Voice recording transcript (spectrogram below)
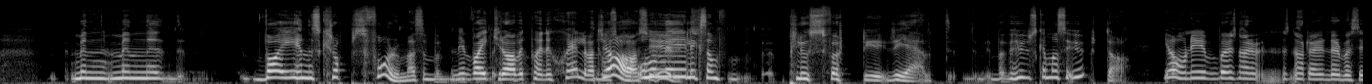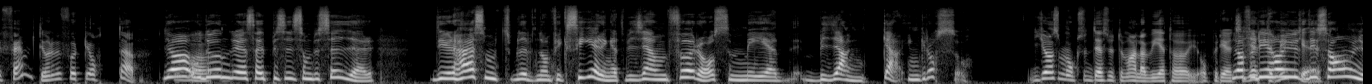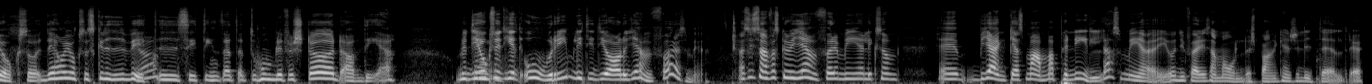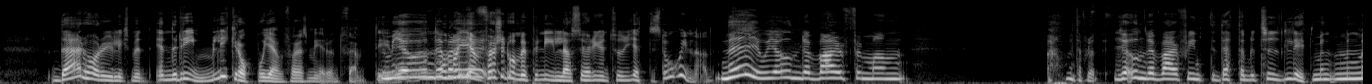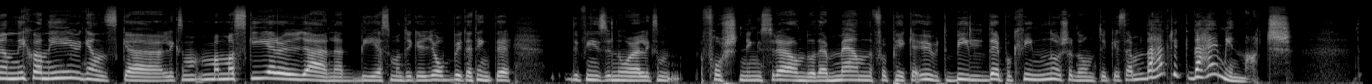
Men, men eh, vad är hennes kroppsform? Alltså, Men vad är kravet på henne själv att hon ja, ska se hon ut? är liksom plus 40 rejält. Hur ska man se ut då? Ja, hon är börjar snarare, snarare närma sig 50, hon är väl 48. Ja, och då undrar jag, så här, precis som du säger, det är det här som blivit någon fixering, att vi jämför oss med Bianca Ingrosso. Jag som också dessutom alla vet har opererat Ja, för det, har ju, jättemycket. det sa hon ju också. Det har hon ju också skrivit Ja. i sitt in- att, hon blir förstörd av det. Men det är också ett helt orimligt ideal att jämföra sig med. Alltså i så fall ska du jämföra med liksom, eh, Biancas mamma Pernilla som är ungefär i samma åldersspann, kanske lite äldre. Där har du ju liksom en, en rimlig kropp att jämföra sig med runt 50. Men jag Och- undrar om vad man är- jämför sig då med Pernilla så är det ju inte så jättestor skillnad. Nej, och jag undrar varför man... Vänta, förlåt. Jag undrar varför inte detta blir tydligt. Men, men människan är ju ganska... Liksom, man maskerar ju gärna det som man tycker är jobbigt. Jag tänkte, det finns ju några liksom, forskningsrön då, där män får peka ut bilder på kvinnor som de tycker så här, men det här, tyck, det här är min match.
